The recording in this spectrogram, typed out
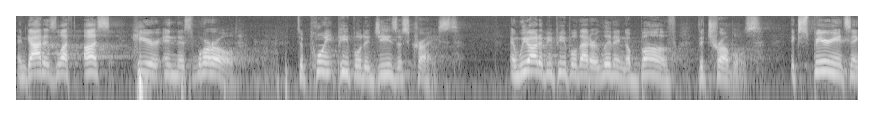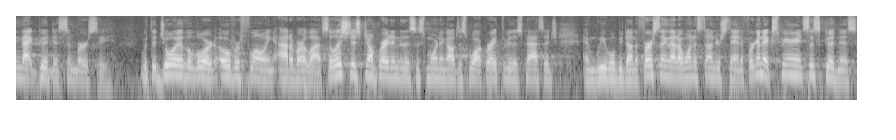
And God has left us here in this world to point people to Jesus Christ. And we ought to be people that are living above the troubles, experiencing that goodness and mercy with the joy of the Lord overflowing out of our lives. So let's just jump right into this this morning. I'll just walk right through this passage and we will be done. The first thing that I want us to understand if we're going to experience this goodness,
